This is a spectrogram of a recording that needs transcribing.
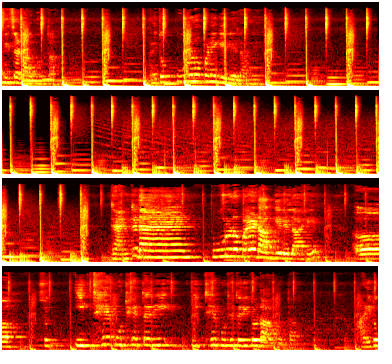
कॉफीचा डाग होता. आणि तो पूर्णपणे गेलेला आहे. पूर्णपणे डाग गेलेला आहे. सो इथे कुठेतरी इथे कुठेतरी तो डाग होता. आणि तो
